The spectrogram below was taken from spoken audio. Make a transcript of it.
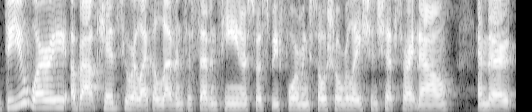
do you worry about kids who are like 11 to 17 are supposed to be forming social relationships right now and their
